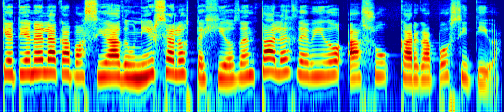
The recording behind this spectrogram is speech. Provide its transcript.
que tiene la capacidad de unirse a los tejidos dentales debido a su carga positiva.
